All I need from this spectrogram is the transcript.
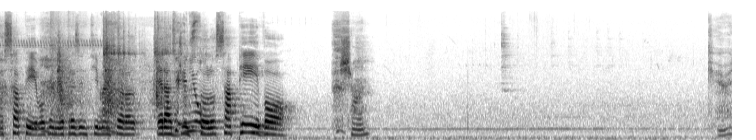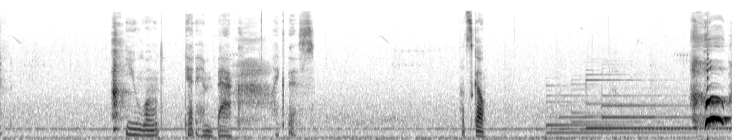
Lo sapevo che il mio presentimento era, era Daniel. giusto, lo sapevo. Sean? Karen? You won't get him back like this. Let's go. Oh,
